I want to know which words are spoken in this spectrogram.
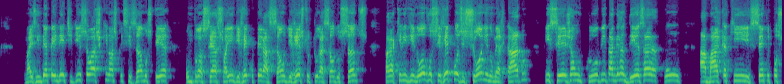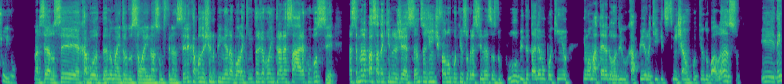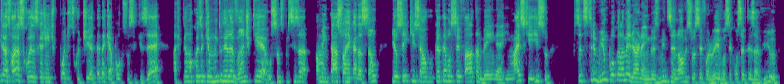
Mas independente disso, eu acho que nós precisamos ter um processo aí de recuperação, de reestruturação do Santos, para que ele de novo se reposicione no mercado e seja um clube da grandeza com a marca que sempre possuiu. Marcelo, você acabou dando uma introdução aí no assunto financeiro e acabou deixando pingando a bola aqui, então já vou entrar nessa área com você. Na semana passada aqui no GE Santos, a gente falou um pouquinho sobre as finanças do clube, detalhamos um pouquinho em uma matéria do Rodrigo Capello aqui que destrinchava um pouquinho do balanço. E dentre as várias coisas que a gente pode discutir até daqui a pouco, se você quiser, acho que tem uma coisa que é muito relevante, que é o Santos precisa aumentar a sua arrecadação e eu sei que isso é algo que até você fala também, né? E mais que isso, precisa distribuir um pouco ela melhor, né? Em 2019, se você for ver, você com certeza viu,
